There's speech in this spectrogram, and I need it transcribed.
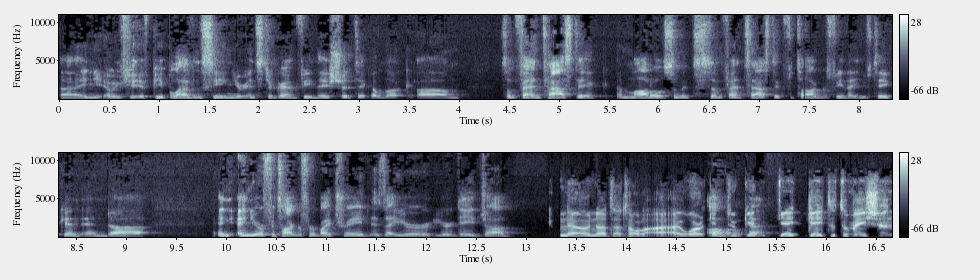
Uh, and you, if, you, if people haven't seen your Instagram feed, they should take a look. Um, some fantastic models, some some fantastic photography that you've taken, and uh, and and you're a photographer by trade. Is that your your day job? No, not at all. I, I work Oh, into okay. gate, gate, gate automation.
